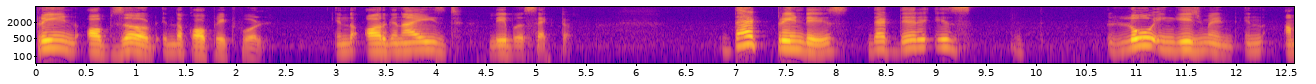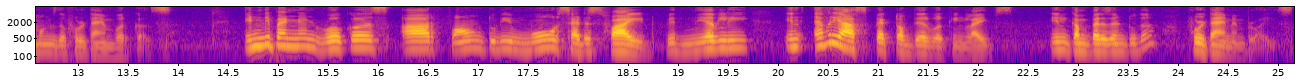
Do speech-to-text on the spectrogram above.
trend observed in the corporate world in the organized labor sector. That trend is that there is low engagement in amongst the full time workers. Independent workers are found to be more satisfied with nearly in every aspect of their working lives in comparison to the full time employees.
